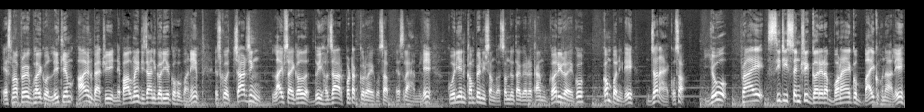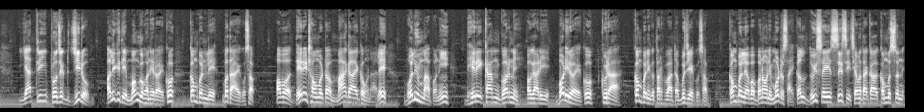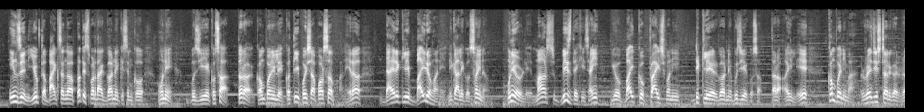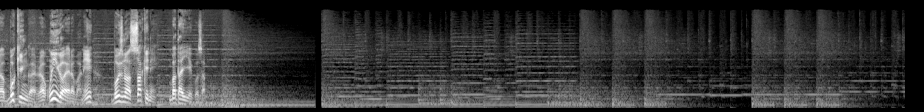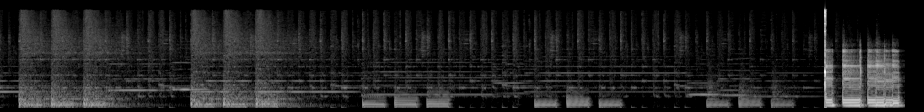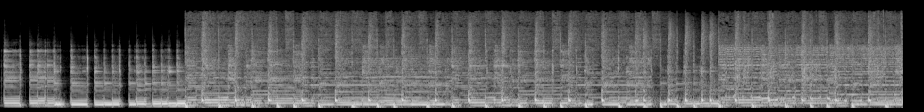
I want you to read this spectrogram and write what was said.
यसमा प्रयोग भएको लिथियम आयन ब्याट्री नेपालमै डिजाइन गरिएको हो भने यसको चार्जिङ लाइफ साइकल दुई हजार पटकको रहेको छ। यसलाई हामीले कोरियन कम्पनीसँग सम्झौता गरेर काम गरिरहेको कम्पनीले जनाएको छ। यो प्राय सिटी सेन्ट्रिक गरेर बनाएको बाइक हुनाले यात्री प्रोजेक्ट जिरो अलिकति महँगो भने रहेको कम्पनीले बताएको छ। अब धेरै ठाउँबाट माग आएको हुनाले भोल्युममा पनि धेरै काम गर्ने अगाडि बढिरहेको कुरा कम्पनीको तर्फबाट बुझिएको छ। कम्पनीले अब बनाउने मोटरसाइकल दुई सय सिसी क्षमताका कम्बसन इन्जिन युक्त बाइकसँग प्रतिस्पर्धा गर्ने किसिमको हुने बुझिएको छ। तर कम्पनीले कति पैसा पर्छ भनेर डाइरेक्टली बाहिर भने निकालेको छैन। उनीहरूले मार्च बिसदेखि चाहिँ यो बाइकको प्राइस पनि डिक्लेयर गर्ने बुझिएको छ। तर अहिले कम्पनीमा रेजिस्टर गरेर बुकिङ गरेर उहीँ गएर भने बुझ्न सकिने बताइएको छ।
